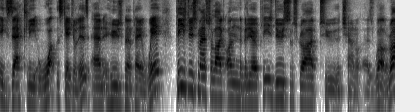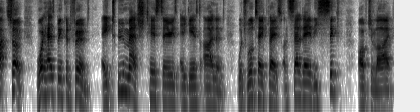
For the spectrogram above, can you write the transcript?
exactly what the schedule is and who's going to play where, please do smash a like on the video. Please do subscribe to the channel as well. Right, so what has been confirmed? A two-match test series against Ireland, which will take place on Saturday the 6th of July,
